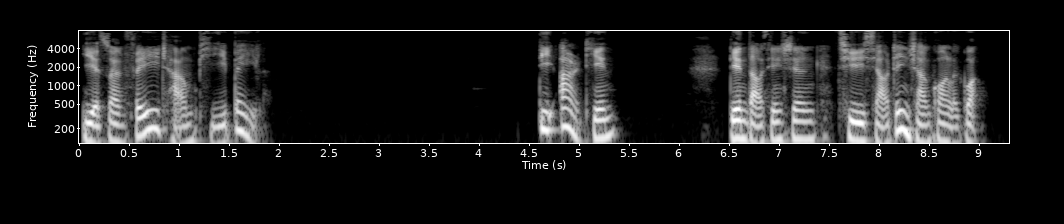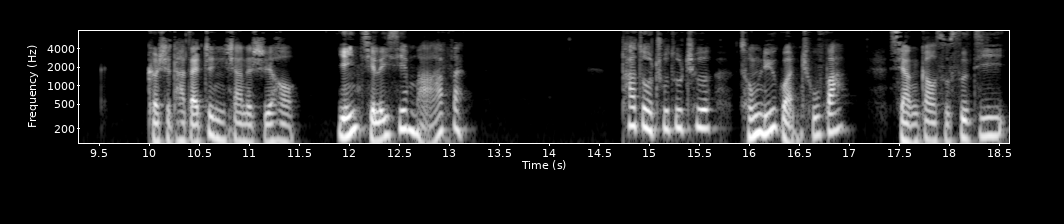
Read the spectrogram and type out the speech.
也算非常疲惫了。第二天，颠倒先生去小镇上逛了逛，可是他在镇上的时候引起了一些麻烦。他坐出租车从旅馆出发，想告诉司机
